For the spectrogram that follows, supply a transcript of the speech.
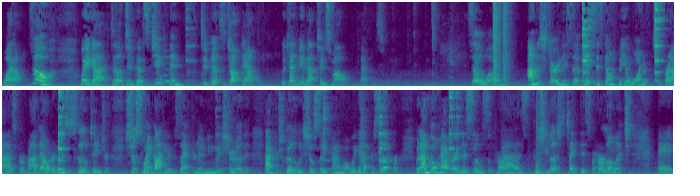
Wow. So we got uh, two cups of chicken and two cups of chopped apple, which to be about two small apples. So um, I'm just stirring this up. This is going to be a wonderful for my daughter, who's a school teacher. She'll swing by here this afternoon, you can be sure of it, after school, and she'll see kind of what we got for supper. But I'm going to have her this little surprise because she loves to take this for her lunch, and,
